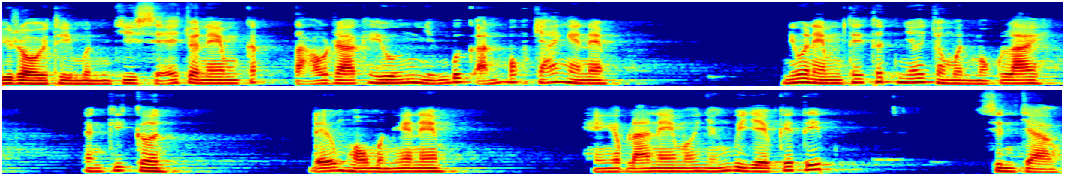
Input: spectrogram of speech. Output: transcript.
Vừa rồi thì mình chia sẻ cho anh em cách tạo ra cái hiệu ứng những bức ảnh bốc cháy nghe anh em. Nếu anh em thấy thích nhớ cho mình một like, đăng ký kênh để ủng hộ mình nghe anh em. Hẹn gặp lại anh em ở những video kế tiếp. Xin chào.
